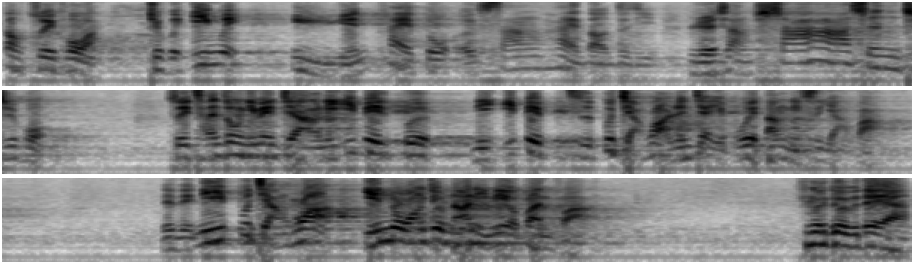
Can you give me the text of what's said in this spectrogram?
到最后啊，就会因为。语言太多而伤害到自己，惹上杀身之祸。所以禅宗里面讲，你一辈子不，你一辈子不讲话，人家也不会当你是哑巴，对不对？你不讲话，阎罗王就拿你没有办法，对不对呀？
